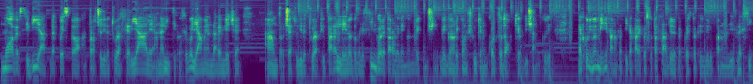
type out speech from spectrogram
muoversi via da questo approccio di lettura seriale, analitico se vogliamo, e andare invece a un processo di lettura più parallelo dove le singole parole vengono, riconosci- vengono riconosciute in un colpo d'occhio, diciamo così. Alcuni bambini fanno fatica a fare questo passaggio ed è per questo che sviluppano una dislessia.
